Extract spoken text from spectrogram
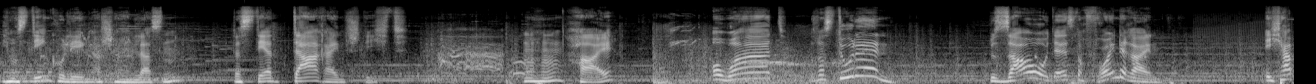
Ich muss den Kollegen erscheinen lassen, dass der da reinsticht. Mhm, hi. Oh, what? Was machst du denn? Du Sau, der lässt doch Freunde rein. Ich hab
